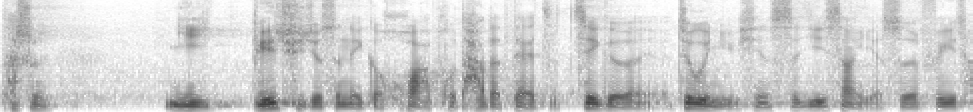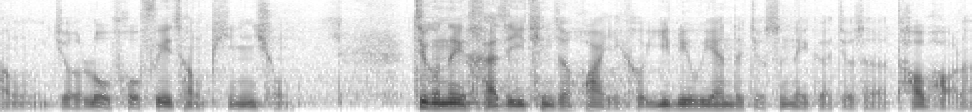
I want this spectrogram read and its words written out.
他说，你别去，就是那个划破他的袋子。这个这位女性实际上也是非常就落魄，非常贫穷。结果那个孩子一听这话以后，一溜烟的就是那个就是逃跑了。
